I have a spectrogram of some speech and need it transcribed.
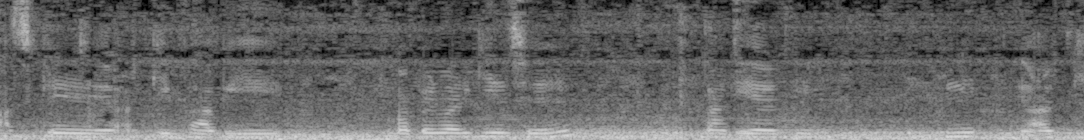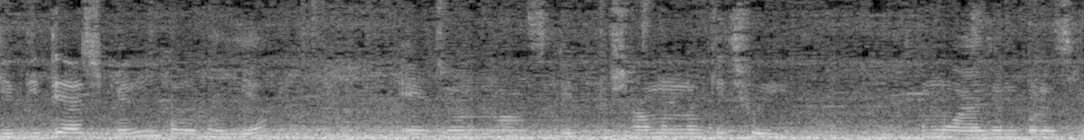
আজকে আর কি ভাবি বাপের বাড়ি গিয়েছে। তাকে আর কি আর কি দিতে আসবেন তার ভাইয়া। এর জন্য আজকে একটু সামান্য কিছুই আয়োজন করেছে।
